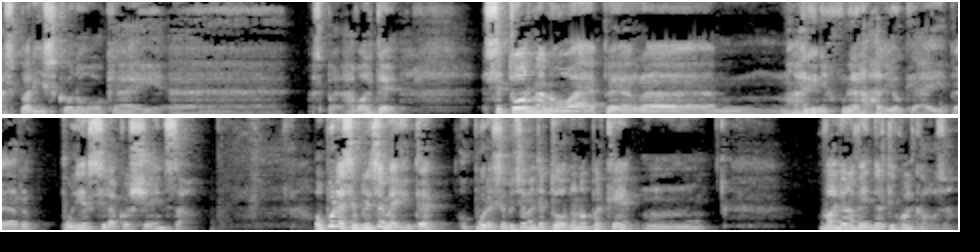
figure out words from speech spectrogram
spariscono, ok, eh, a volte se tornano è per eh, magari nei funerali, ok, per pulirsi la coscienza oppure semplicemente, oppure semplicemente tornano perché mh, mm, vogliono venderti qualcosa.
